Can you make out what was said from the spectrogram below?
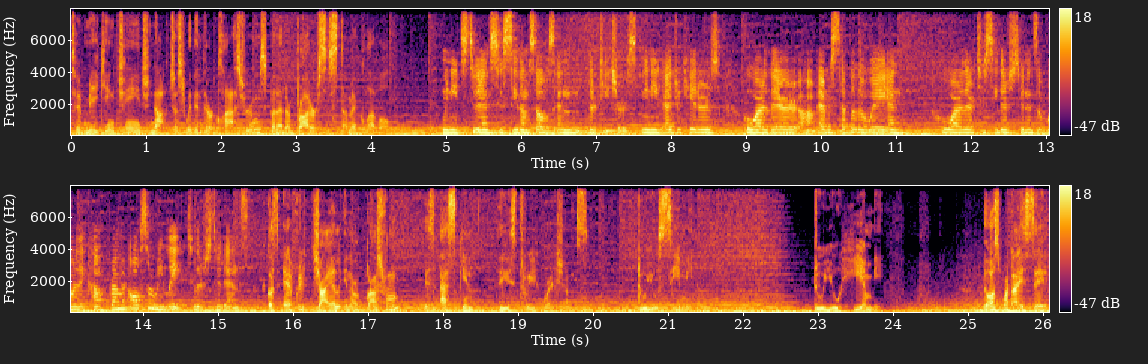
to making change not just within their classrooms, but at a broader systemic level. We need students to see themselves in their teachers. We need educators who are there um, every step of the way and who are there to see their students of where they come from and also relate to their students. Because every child in our classroom is asking these three questions. Do you see me? Do you hear me? Does what I say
